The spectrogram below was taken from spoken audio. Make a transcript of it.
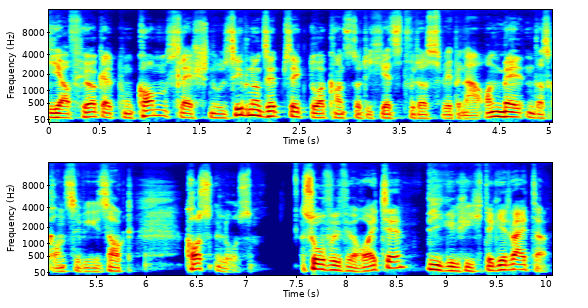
Geh auf hörgeld.com slash 077. Dort kannst du dich jetzt für das Webinar anmelden. Das Ganze, wie gesagt, kostenlos. So viel für heute. Die Geschichte geht weiter.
